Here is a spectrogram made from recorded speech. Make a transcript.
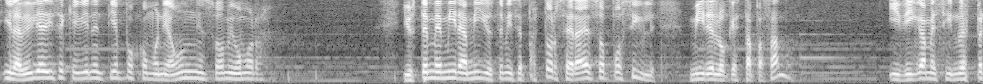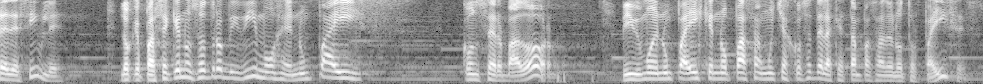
Y la Biblia dice que vienen tiempos como ni aún en Sodoma y Gomorra. Y usted me mira a mí y usted me dice, pastor, ¿será eso posible? Mire lo que está pasando. Y dígame si no es predecible. Lo que pasa es que nosotros vivimos en un país conservador. Vivimos en un país que no pasan muchas cosas de las que están pasando en otros países.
